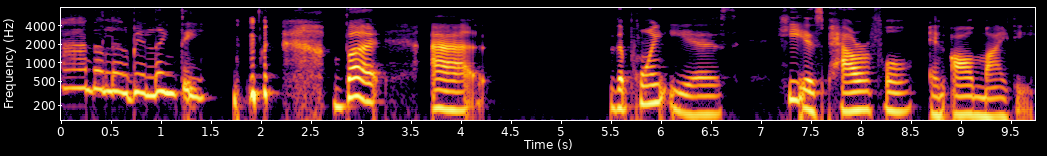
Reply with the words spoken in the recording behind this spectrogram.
kind of a little bit lengthy, but uh, the point is, He is powerful and almighty.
